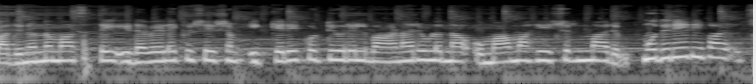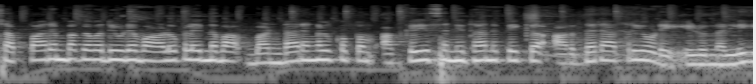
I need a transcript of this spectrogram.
പതിനൊന്ന് മാസത്തെ ഇടവേളയ്ക്കു ശേഷം ഇക്കരെ കൊട്ടിയൂരിൽ വാണാരുള്ളുന്ന ഉമാമഹേശ്വരന്മാരും മുതിരേരിവാൾ ചപ്പാരം ഭഗവതിയുടെ വാളുകൾ എന്നിവ ഭണ്ഡാരങ്ങൾക്കൊപ്പം അക്കരെ സന്നിധാനത്തേക്ക് അർദ്ധരാത്രിയോടെ എഴുന്നള്ളി.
